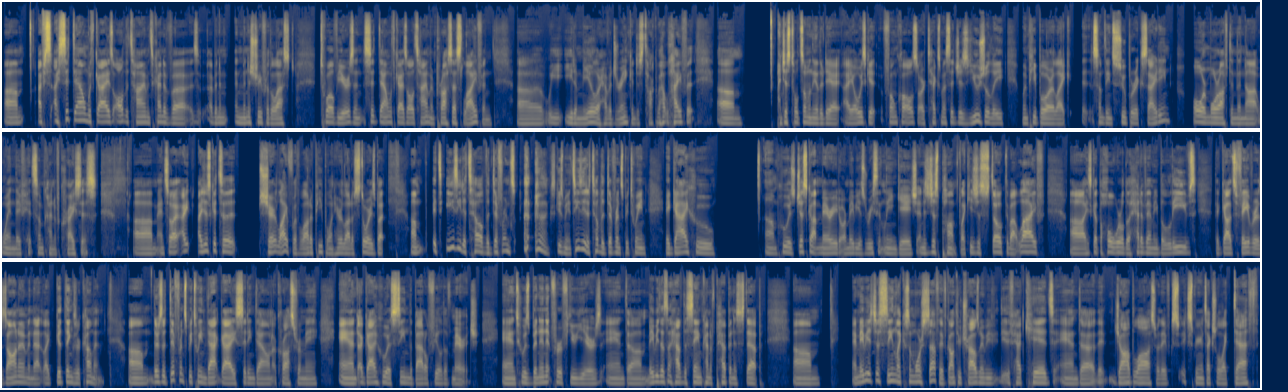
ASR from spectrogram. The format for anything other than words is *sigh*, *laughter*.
Um, I've, I sit down with guys all the time. It's kind of, uh, I've been in, in ministry for the last 12 years and sit down with guys all the time and process life. And uh, we eat a meal or have a drink and just talk *laughs* about life. It, um, I just told someone the other day I, I, always get phone calls or text messages, usually when people are like eh, something super exciting, or more often than not when they've hit some kind of crisis. Um, and so I, I, I, just get to share life with a lot of people and hear a lot of stories. But um, it's easy to tell the difference. *clears throat* excuse me. It's easy to tell the difference between a guy who um, who has just got married or maybe is recently engaged and is just pumped. Like he's just stoked about life. Uh, he's got the whole world ahead of him. He believes that God's favor is on him and that like good things are coming. Um, there's a difference between that guy sitting down across from me and a guy who has seen the battlefield of marriage and who has been in it for a few years and um, maybe doesn't have the same kind of pep in his step. Um, and maybe it's just seen like some more stuff. They've gone through trials. Maybe they've had kids and uh, they job loss, or they've experienced actual like death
